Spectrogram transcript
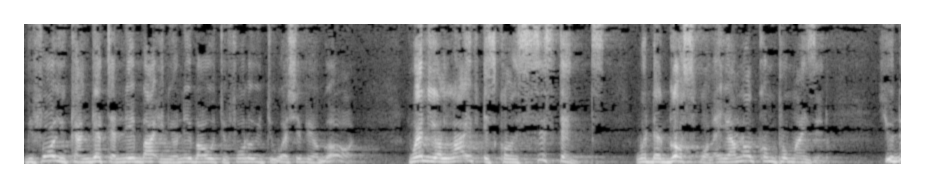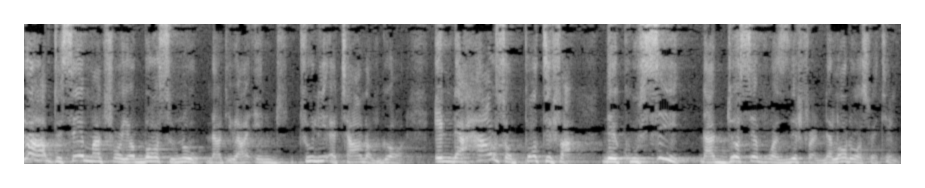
before you can get a neighbor in your neighborhood to follow you to worship your God. When your life is consistent with the gospel and you are not compromising, you don't have to say much for your boss to know that you are in, truly a child of God. In the house of Potiphar, they could see that Joseph was different. The Lord was with him.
